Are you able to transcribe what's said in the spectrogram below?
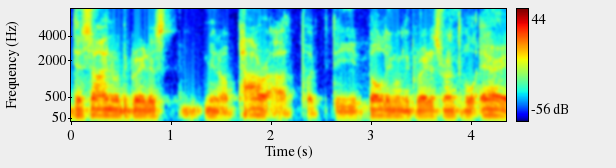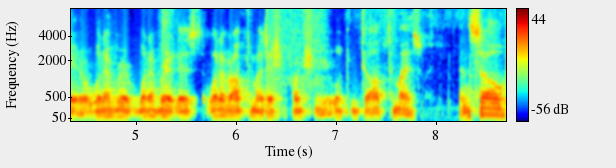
design with the greatest you know power output the building with the greatest rentable area or whatever whatever it is whatever optimization function you're looking to optimize. And so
